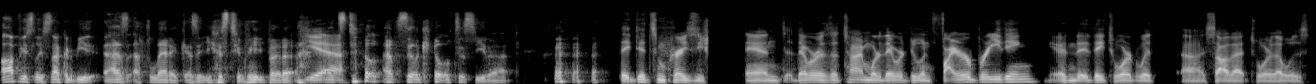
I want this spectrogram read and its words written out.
obviously, it's not going to be as athletic as it used to be, but uh, Yeah. I'd still, I'd still kill to see that. They did some crazy, sh- and there was a time where they were doing fire breathing, and they, they toured with. Uh, I saw that tour. That was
